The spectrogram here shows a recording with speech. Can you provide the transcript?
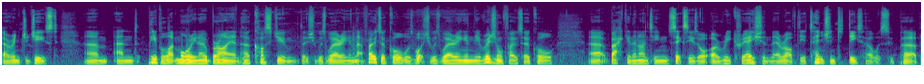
are introduced, um, and people like Maureen O'Brien, her costume that she was wearing in that photo call was what she was wearing in the original photo call uh, back in the 1960s, or a recreation thereof. The attention to detail was superb.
